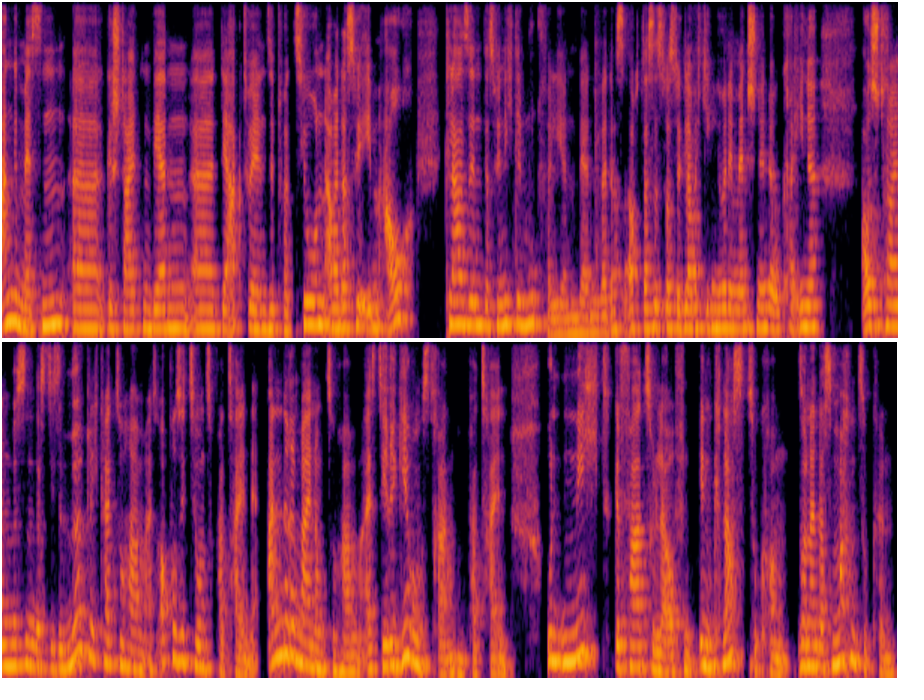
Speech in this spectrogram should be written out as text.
angemessen äh, gestalten werden äh, der aktuellen Situation, aber dass wir eben auch klar sind, dass wir nicht den Mut verlieren werden, weil das auch das ist, was wir, glaube ich, gegenüber den Menschen in der Ukraine ausstrahlen müssen, dass diese Möglichkeit zu haben, als Oppositionspartei eine andere Meinung zu haben als die regierungstragenden Parteien und nicht Gefahr zu laufen, in Knast zu kommen, sondern das machen zu können.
